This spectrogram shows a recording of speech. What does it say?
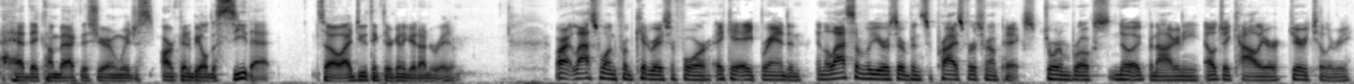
had they come back this year, and we just aren't going to be able to see that. So I do think they're going to get underrated. All right, last one from Kid Racer 4, aka Brandon. In the last several years, there have been surprise first round picks Jordyn Brooks, Noah Igbinoghene, LJ Collier, Jerry Tillery.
